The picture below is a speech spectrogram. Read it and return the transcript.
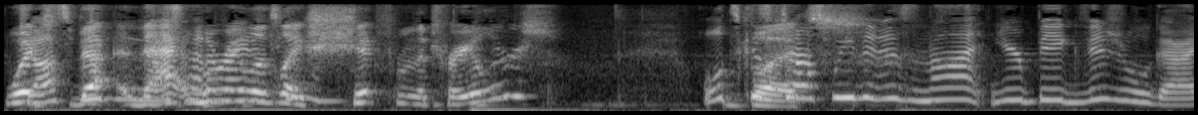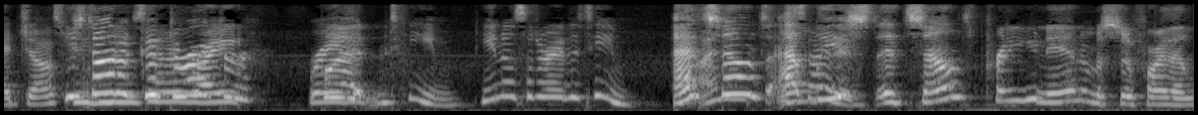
Which Joss that that movie looked like shit from the trailers. Well, it's because But- Joss Whedon is not your big visual guy. Joss He's Whedon not a good to write- director, Write, a team. He knows how to write a team. That I'm sounds at least it sounds pretty unanimous so far. That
